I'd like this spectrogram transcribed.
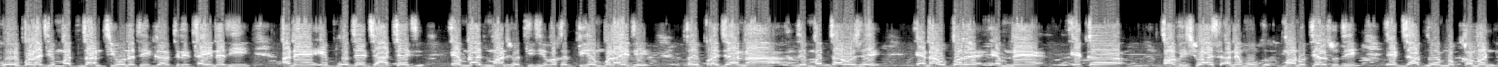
કોઈ પણ હજી મતદાન થયું નથી, ગણતરી થઈ નથી અને એ પોતે જાતે જ એમના જ માણસો ત્રીજી વખત પીએમ બનાવી દે તો એ પ્રજાના જે મતદારો છે એના ઉપર એમને એક અવિશ્વાસ અને હું માનું ત્યાં સુધી એક જાતનું એમનું ઘમંડ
